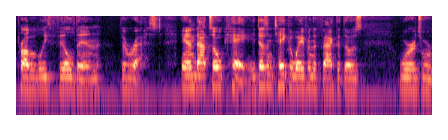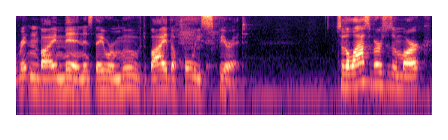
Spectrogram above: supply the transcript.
probably filled in the rest. And that's okay. It doesn't take away from the fact that those words were written by men as they were moved by the Holy Spirit. So the last verses of Mark,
